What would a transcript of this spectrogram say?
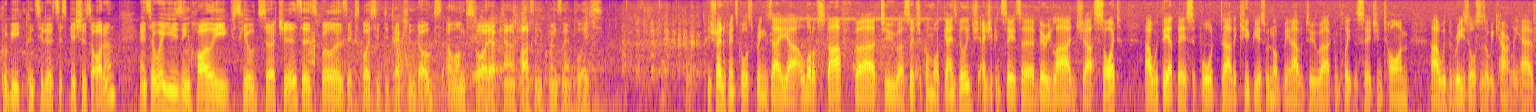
could be considered a suspicious item, and so we're using highly skilled searchers as well as explosive detection dogs alongside our counterparts in the Queensland Police. The Australian Defence Force brings a, uh, a lot of staff uh, to uh, search the Commonwealth Games Village. As you can see, it's a very large uh, site. Uh, without their support, uh, the QPS would not have been able to complete the search in time with the resources that we currently have.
